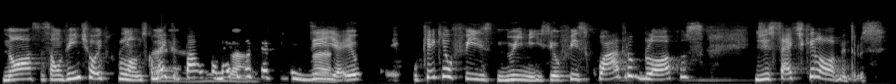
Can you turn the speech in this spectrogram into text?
nossa, são 28 quilômetros, como é, é que, Paulo, como é que você fazia? É. Eu, o que que eu fiz no início? Eu fiz quatro blocos de 7 quilômetros,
